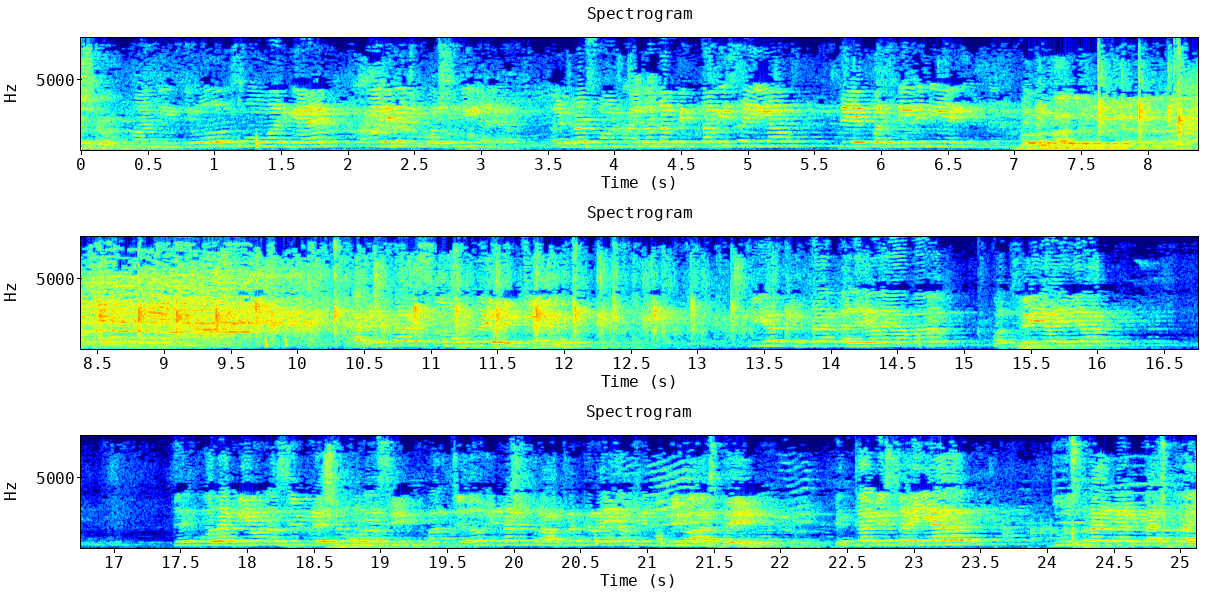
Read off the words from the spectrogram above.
ਅੱਛਾ। ਹਾਂਜੀ ਤੇ ਉਹ ਸੋਮਵਾਰ ਗਏ ਉਹਦੇ ਵਿੱਚ ਕੁਝ ਨਹੀਂ ਆਇਆ। ਅਲਟਰਾਸਾਊਂਡ ਚ ਉਹਨਾਂ ਦਾ ਪਿੱਤਾ ਵੀ ਸਹੀ ਆ ਤੇ ਪੱਥਰੀ ਵੀ ਨਹੀਂ ਹੈਗੀ। ਸੀ। ਬੋਲੋ ਹਾਲੇਲੂਇਆ ਅਗਲਾ ਸੌਣ ਦੇ ਵਿੱਚ ਕੀ ਇਹ ਪਿੱਤਾ ਗਲਿਆ ਆ ਵਾ ਪੱਥਰੀ ਆਈ ਆ ਤੇ ਉਹਦਾ ਕੀ ਹੋਣਾ ਸੀ ਪ੍ਰੈਸ਼ਰ ਹੋਣਾ ਸੀ। ਪਰ ਜਦੋਂ ਇਹਨਾਂ ਨੇ ਪ੍ਰਾਰਥਨਾ ਕਰਾਈ ਆਪਣੀ ਮੰਮੀ ਵਾਸਤੇ ਪਿੱਤਾ ਵੀ ਸਹੀ ਆ ਦੂਸਰਾ ਜਿਹੜਾ ਟੈਸਟ ਹੈ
